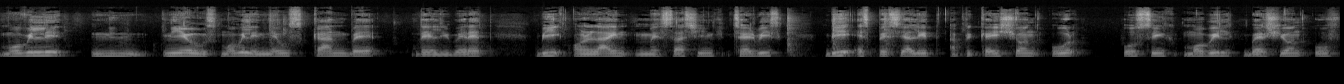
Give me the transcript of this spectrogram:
Mobile news. Mobile news can be delivered by online messaging service, by specialist application or using mobile version of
